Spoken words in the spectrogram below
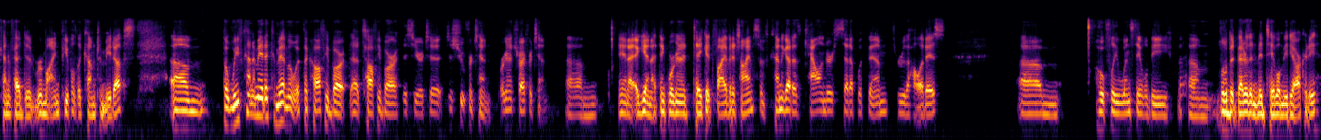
kind of had to remind people to come to meetups. Um, but we've kind of made a commitment with the coffee bar, uh, toffee bar this year to to shoot for ten. We're going to try for ten. Um, and I, again, I think we're going to take it five at a time. So we've kind of got a calendar set up with them through the holidays. Um, hopefully Wednesday will be um, a little bit better than mid-table mediocrity,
